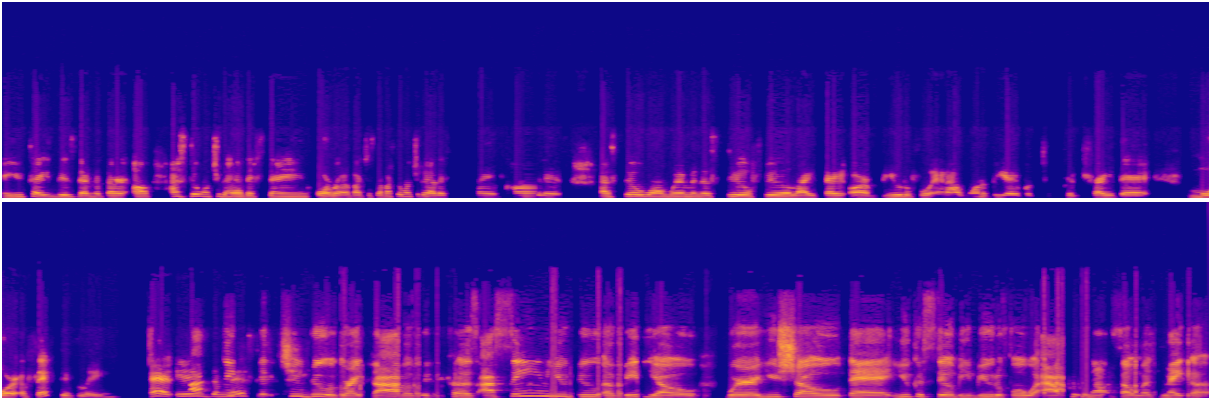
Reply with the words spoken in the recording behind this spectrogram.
and you take this, that, and the third off. I still want you to have that same aura about yourself. I still want you to have that same confidence. I still want women to still feel like they are beautiful, and I want to be able to portray that more effectively. That is I the message. you do a great job of it because I seen you do a video where you showed that you could still be beautiful without putting on so much makeup.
